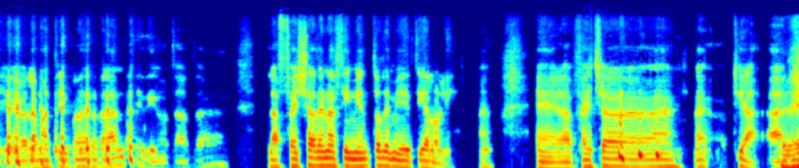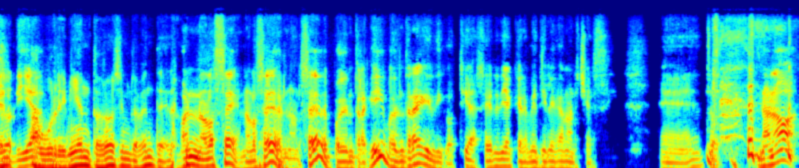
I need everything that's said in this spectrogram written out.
y veo la matrícula de delante y digo, ta, ta, la fecha de nacimiento de mi tía Loli. Eh, la fecha. eh, hostia, el día. Aburrimiento, ¿no? Simplemente. ¿no? Bueno, no lo sé, no lo sé, no lo sé. Puedo entrar aquí, puedo entrar aquí y digo, hostia, ese es el día que el Betis le ganó al Chelsea. Eh, no, no,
